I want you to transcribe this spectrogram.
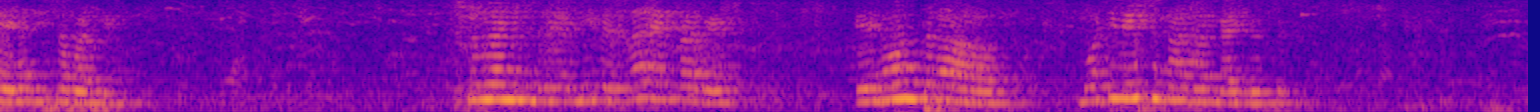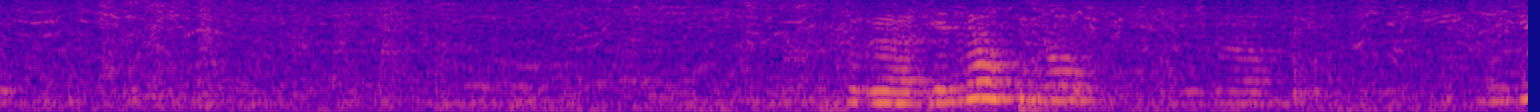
ಹೇಳೋಕ್ಕೆ ಇಷ್ಟಪಡ್ತೀನಿ. ಅಂದರೆ ನೀವೆಲ್ಲ ಹೇಳ್ತಾರೆ ಏನೋ ಒಂಥರ ಮೋಟಿವೇಶನ್ ಆದಂಗೆ ಆಯಿತು ಸರ್. ಎಲ್ಲೇ ಹೋಗ್ತಿದ್ರು. ಹುಡುಗಿ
